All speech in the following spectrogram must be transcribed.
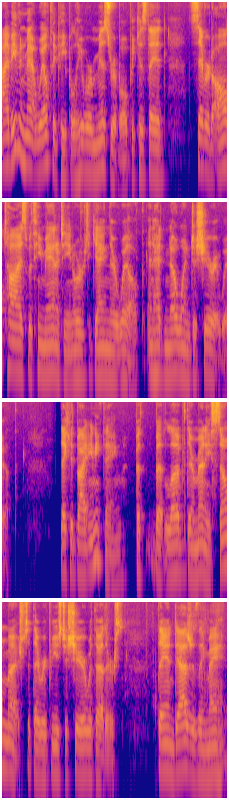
I've even met wealthy people who were miserable because they had severed all ties with humanity in order to gain their wealth and had no one to share it with. They could buy anything, but, but loved their money so much that they refused to share with others. They undoubtedly may,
